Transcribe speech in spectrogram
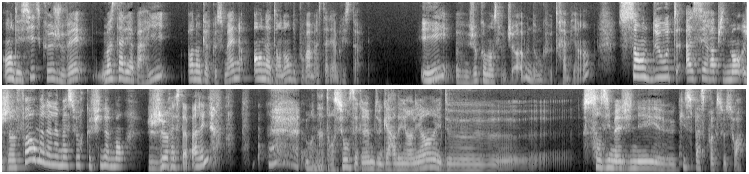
on décide que je vais m'installer à Paris pendant quelques semaines en attendant de pouvoir m'installer à Bristol. Et euh, je commence le job, donc euh, très bien. Sans doute assez rapidement, j'informe Alain Lamassoure que finalement, je reste à Paris. Mon intention, c'est quand même de garder un lien et de sans imaginer euh, qu'il se passe quoi que ce soit.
